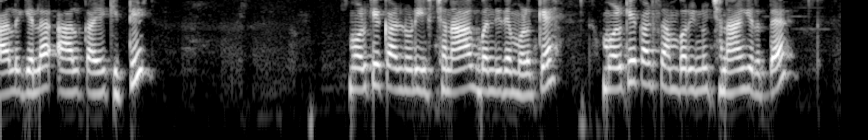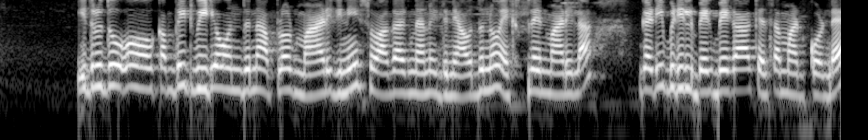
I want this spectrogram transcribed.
ಹಾಲಿಗೆಲ್ಲ ಹಾಲು ಕಾಯಕ್ಕಿಟ್ಟು ಮೊಳಕೆ ಕಾಳು ನೋಡಿ ಎಷ್ಟು ಚೆನ್ನಾಗಿ ಬಂದಿದೆ ಮೊಳಕೆ. ಮೊಳಕೆ ಕಾಳು ಸಾಂಬಾರು ಇನ್ನೂ ಚೆನ್ನಾಗಿರುತ್ತೆ. ಇದ್ರದ್ದು ಕಂಪ್ಲೀಟ್ ವಿಡಿಯೋ ಒಂದನ್ನು ಅಪ್ಲೋಡ್ ಮಾಡಿದ್ದೀನಿ ಸೊ ಹಾಗಾಗಿ ನಾನು ಇದನ್ನು ಯಾವುದನ್ನು ಎಕ್ಸ್ಪ್ಲೇನ್ ಮಾಡಿಲ್ಲ. ಗಡಿ ಬಿಡಿಲಿ ಬೇಗ ಬೇಗ ಕೆಲಸ ಮಾಡಿಕೊಂಡೆ.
